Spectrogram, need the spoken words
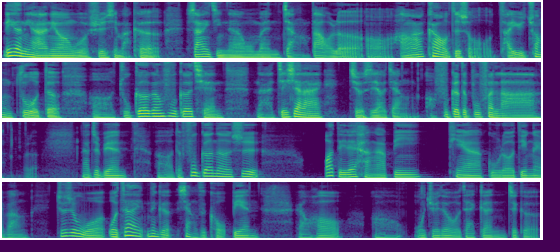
你好，你好，你好，我是谢马克。上一集呢，我们讲到了呃《行阿靠》这首才语创作的呃主歌跟副歌前，那接下来就是要讲副歌的部分啦。那这边呃的副歌呢是我伫咧巷阿边听鼓楼顶的房，就是我我在那个巷子口边，然后哦，我觉得我在跟这个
